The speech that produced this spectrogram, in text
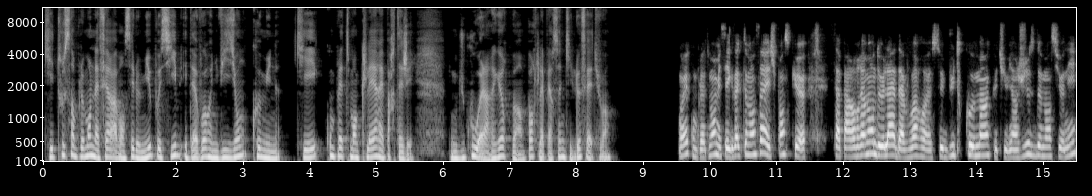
qui est tout simplement de la faire avancer le mieux possible et d'avoir une vision commune qui est complètement clair et partagé. Donc du coup, à la rigueur, peu importe la personne qui le fait, tu vois. Ouais, complètement, mais c'est exactement ça. Et je pense que ça part vraiment de là, d'avoir euh, ce but commun que tu viens juste de mentionner.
